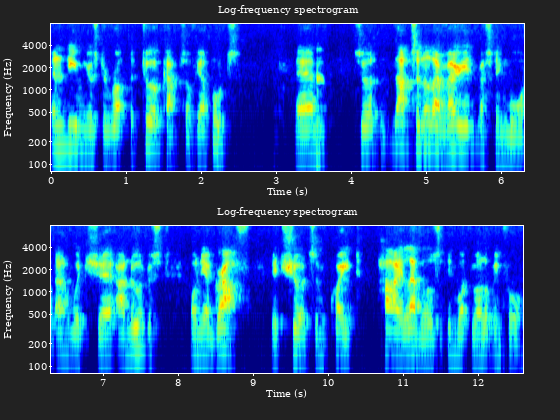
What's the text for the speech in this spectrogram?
and it even used to rot the toe caps off your boots. Um, so that's another very interesting water, which uh, I noticed on your graph. It showed some quite high levels in what you are looking for.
